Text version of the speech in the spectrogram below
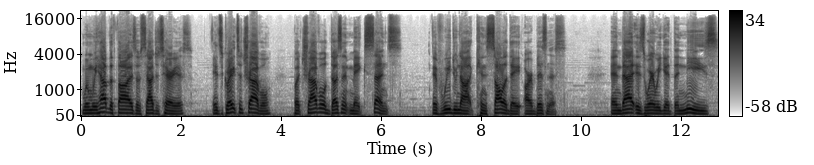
when we have the thighs of Sagittarius, it's great to travel, but travel doesn't make sense if we do not consolidate our business. And that is where we get the knees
